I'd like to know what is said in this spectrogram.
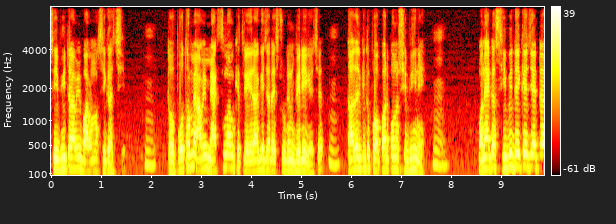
সিভিটা আমি বানানো শিখাচ্ছি। তো প্রথমে আমি ম্যাক্সিমাম ক্ষেত্রে এর আগে যারা স্টুডেন্ট বেরিয়ে গেছে তাদের কিন্তু প্রপার কোনো সিভি নেই। মানে একটা সিভি দেখে যে একটা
